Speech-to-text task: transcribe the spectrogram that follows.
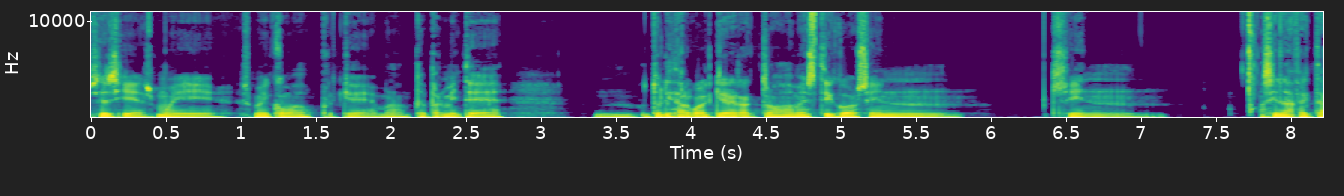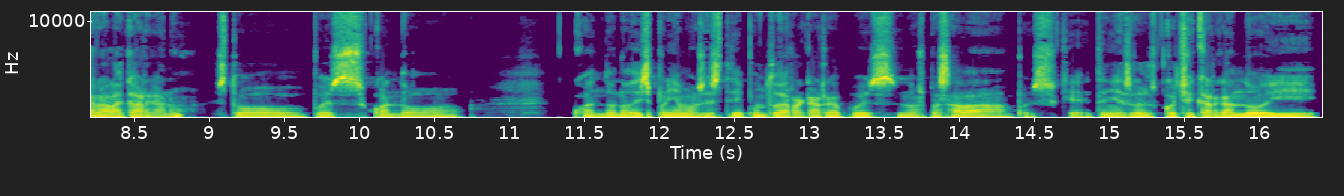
Sí, sí, es muy, es muy cómodo porque bueno, te permite mm, utilizar cualquier electrodoméstico sin, sin, sin afectar a la carga, ¿no? Esto, pues, cuando, cuando no disponíamos de este punto de recarga, pues nos pasaba pues que tenías el coche cargando y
